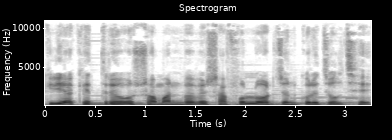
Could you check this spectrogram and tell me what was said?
ক্রীড়াক্ষেত্রেও সমানভাবে সাফল্য অর্জন করে চলছে।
